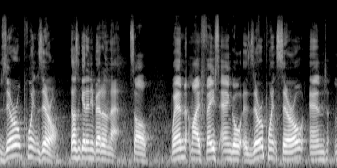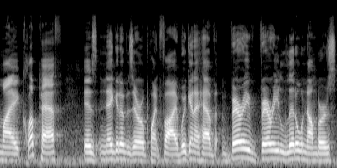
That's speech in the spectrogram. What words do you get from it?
0.0. Doesn't get any better than that. So when my face angle is 0.0 and my club path is negative 0.5, we're going to have very, very little numbers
